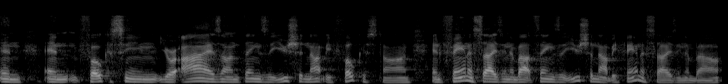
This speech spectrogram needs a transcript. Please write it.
and, and focusing your eyes on things that you should not be focused on and fantasizing about things that you should not be fantasizing about,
